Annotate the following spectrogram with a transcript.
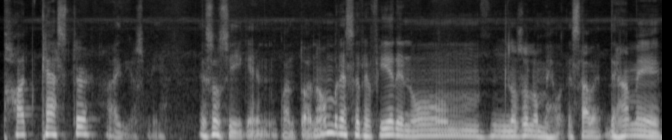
podcaster, ay Dios mío. Eso sí, que en cuanto a nombre se refiere, no, no son los mejores, ¿sabes? Déjame,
